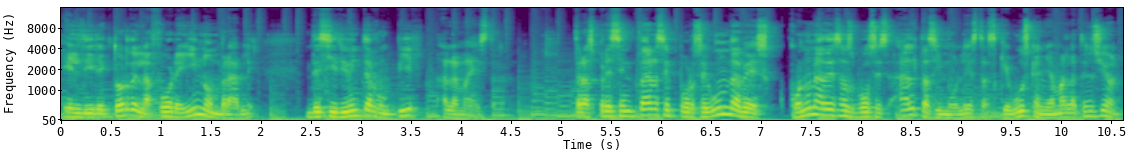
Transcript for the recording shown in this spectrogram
el director de la Fore innombrable decidió interrumpir a la maestra. Tras presentarse por segunda vez con una de esas voces altas y molestas que buscan llamar la atención,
